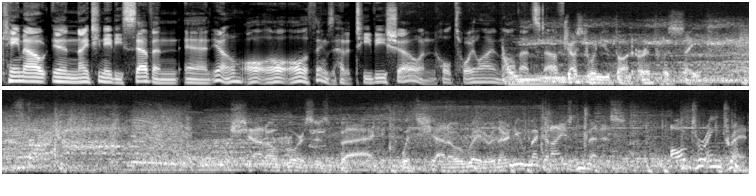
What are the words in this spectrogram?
came out in 1987 and, you know, all, all, all the things. It had a TV show and whole toy line and all that stuff. Just when you thought Earth was safe. Shadow Force is back with Shadow Raider, their new mechanized menace. All-terrain tread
